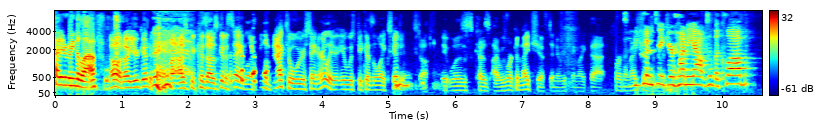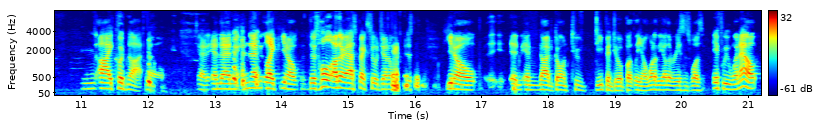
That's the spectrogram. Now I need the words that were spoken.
I didn't mean to laugh. No, no, you're good. I was because I was going to say, like, going back to what we were saying earlier, it was because of like scheduling stuff. It was because I was working night shift and everything like that. Working you couldn't take your honey out to the club. I could not. No. And, and then and then like you know, there's whole other aspects to it, Jenna. Just you know, and, and not going too deep into it, but you know, one of the other reasons was if we went out,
